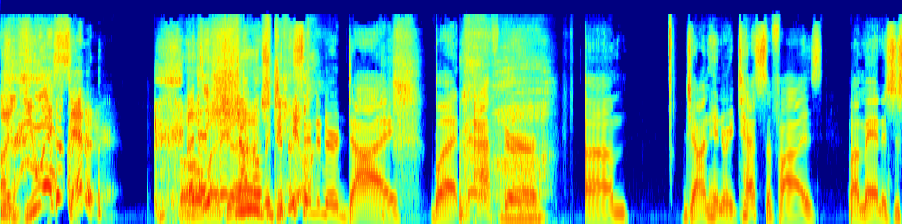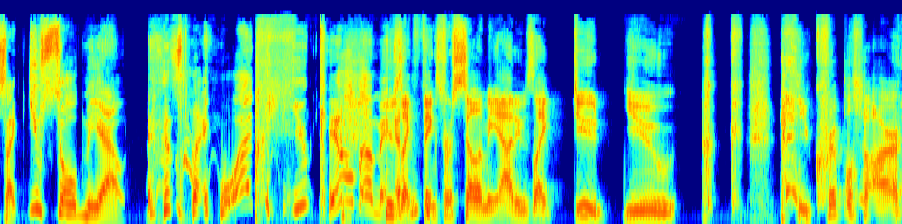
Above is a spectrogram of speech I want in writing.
A U.S. senator. That's Oh a my huge God. not only did the deal. senator die, but after um, John Henry testifies, my man is just like, "You sold me out." it's like, what? You killed a man. He was like, "Thanks for selling me out." He was like, "Dude, you you crippled our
